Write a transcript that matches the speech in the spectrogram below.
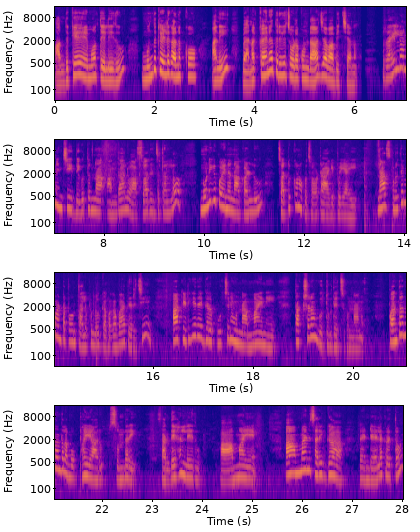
అందుకే ఏమో తెలీదు. ముందుకెళ్ళి కనుక్కో. అని వెనక్కైనా తిరిగి చూడకుండా జవాబిచ్చాను. రైల్లో నుంచి దిగుతున్న అందాలు ఆస్వాదించటంలో మునిగిపోయిన నా కళ్ళు చట్టుకొని ఒక చోట ఆగిపోయాయి. నా స్మృతి మంటపం తలుపులు గబగబా తెరిచి ఆ కిటికీ దగ్గర కూర్చుని ఉన్న అమ్మాయిని తక్షణం గుర్తుకు తెచ్చుకున్నాను. పంతొమ్మిది వందల ముప్పై ఆరు సుందరి. సందేహం లేదు. ఆ అమ్మాయే. ఆ అమ్మాయిని సరిగ్గా రెండేళ్ళ క్రితం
